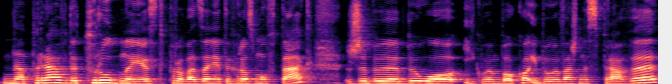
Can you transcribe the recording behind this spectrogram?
naprawdę trudne jest prowadzenie tych rozmów tak, żeby było i głęboko, i były ważne sprawy,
